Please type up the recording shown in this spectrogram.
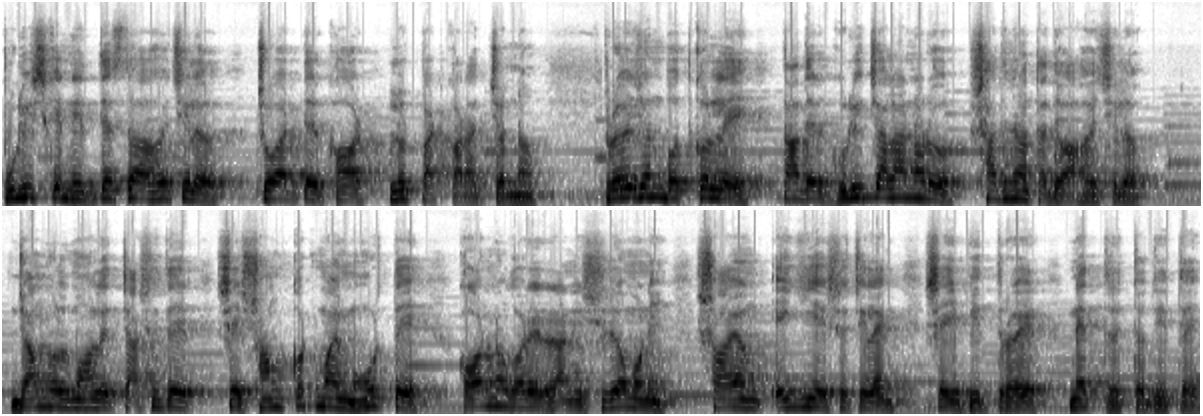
পুলিশকে নির্দেশ দেওয়া হয়েছিল চোয়ারদের ঘর লুটপাট করার জন্য। প্রয়োজন বোধ করলে তাদের গুলি চালানোরও স্বাধীনতা দেওয়া হয়েছিল। জঙ্গলমহলের চাষিদের সেই সংকটময় মুহূর্তে কর্ণগড়ের রানী শিরোমণি স্বয়ং এগিয়ে এসেছিলেন সেই বিদ্রোহের নেতৃত্ব দিতে।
